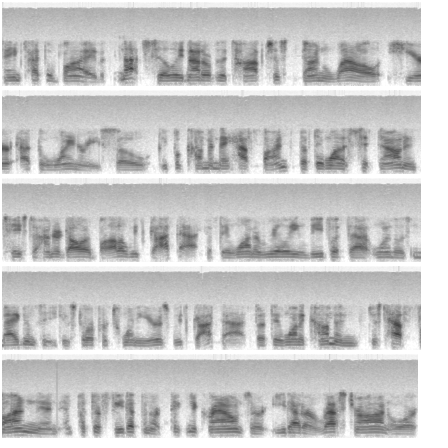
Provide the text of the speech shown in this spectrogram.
same type of vibe. Not silly, not over the top, just done well here at the winery. So people come and they have fun, but if they want to sit down and taste a hundred dollar bottle, we've got that. If they want to really leave with that one of those magnums that you can store for 20 years, we've got that. But if they want to come and just have fun and, and put their feet up in our picnic grounds or eat at our restaurant or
